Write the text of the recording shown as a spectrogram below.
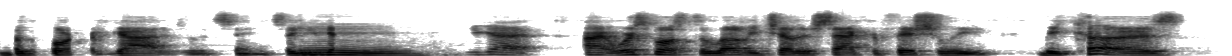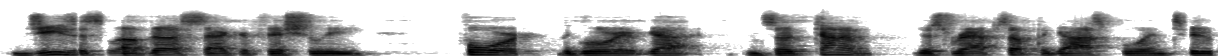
the glory of God is what it's saying. So you, mm. got, you got, all right, we're supposed to love each other sacrificially because Jesus loved us sacrificially for the glory of God. And so it kind of just wraps up the gospel into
